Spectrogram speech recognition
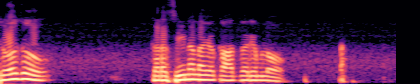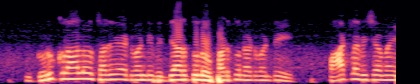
ఈరోజు ఇక్కడ సీనన్న యొక్క ఆధ్వర్యంలో గురుకులాలు చదివేటువంటి విద్యార్థులు పడుతున్నటువంటి పాటల విషయమై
